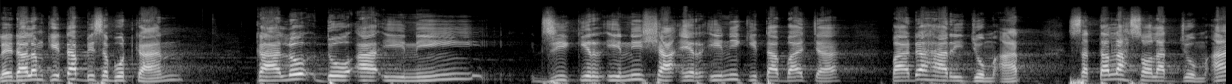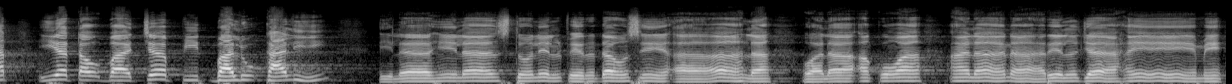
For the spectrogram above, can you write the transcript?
Le dalam kitab disebutkan kalau doa ini zikir ini syair ini kita baca pada hari Jumat setelah sholat Jumat ia tahu baca pit balu kali. Ilahi lastu firdausi ahla wala aqwa ala naril jahimi.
